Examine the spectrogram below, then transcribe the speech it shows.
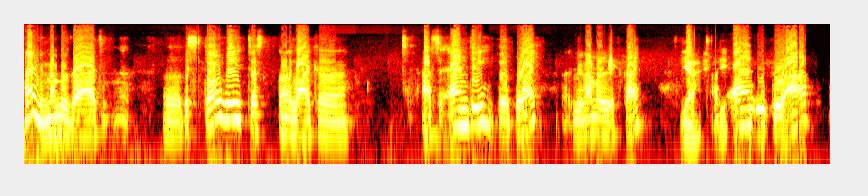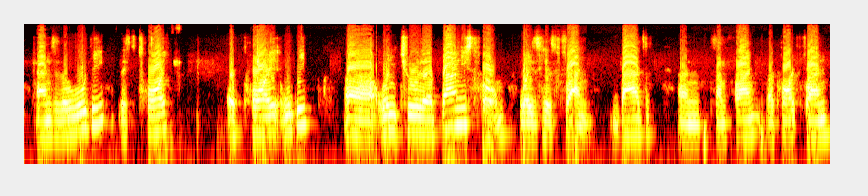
I remember that uh, the story just uh, like uh, as Andy, the boy, remember this guy? Yeah. As the- Andy grew up, and the Woody, this toy, a toy Woody, uh, went to the brownie's home with his friend, Bud, and some friend, a toy friend.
